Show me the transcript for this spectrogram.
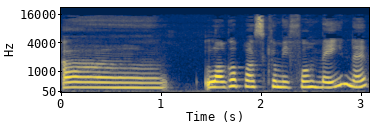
ah, logo após que eu me formei, né?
